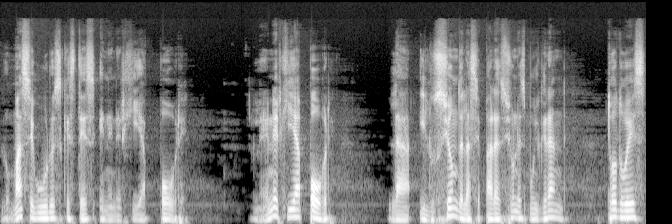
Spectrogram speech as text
lo más seguro es que estés en energía pobre. En la energía pobre, la ilusión de la separación es muy grande. Todo es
